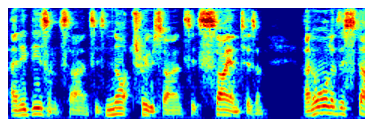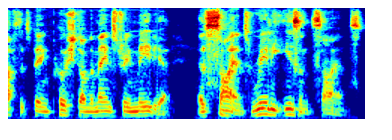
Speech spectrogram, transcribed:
and it isn't science. It's not true science. It's scientism. And all of this stuff that's being pushed on the mainstream media as science really isn't science.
